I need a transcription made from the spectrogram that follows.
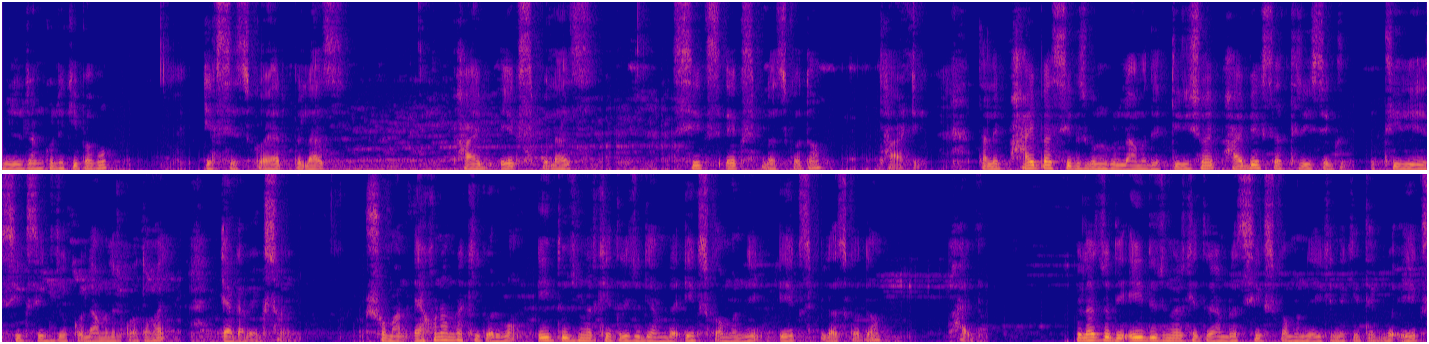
মিডল টার্ম করলে কী পাবো? X square plus five x plus six x plus কত? থার্টি। তাহলে ফাইভ আর সিক্স গুণ করলে আমাদের তিরিশ হয়। ফাইভ এক্স আর three six three six x যোগ করলে আমাদের কত হয়? এগারো এক্স হয়। সমান, এখন আমরা কি করব? এই দুজনের ক্ষেত্রে যদি আমরা এক্স কমন নিই, এক্স প্লাস কত? ফাইভ। প্লাস যদি এই দুজনের ক্ষেত্রে আমরা সিক্স কমন নিই, এখানে কী থাকব? এক্স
